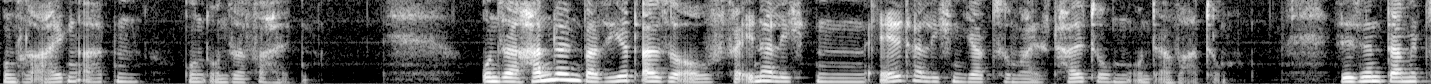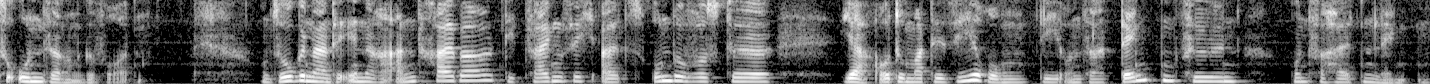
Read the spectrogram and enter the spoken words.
unsere Eigenarten und unser Verhalten. Unser Handeln basiert also auf verinnerlichten, elterlichen, ja zumeist Haltungen und Erwartungen. Sie sind damit zu unseren geworden. Und sogenannte innere Antreiber, die zeigen sich als unbewusste ja, Automatisierung, die unser Denken, Fühlen und Verhalten lenken.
